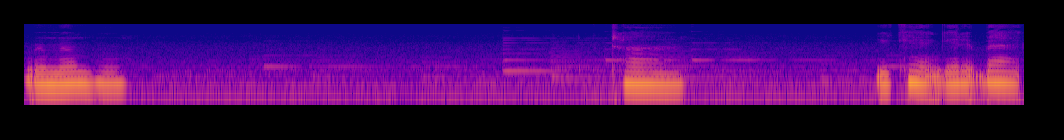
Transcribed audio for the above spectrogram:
remember time. You can't get it back.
